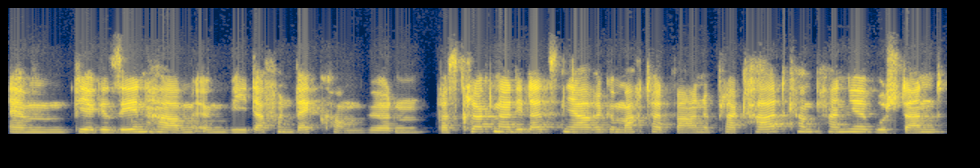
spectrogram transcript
ähm, wir gesehen haben, irgendwie davon wegkommen würden. Was Klöckner die letzten Jahre gemacht hat, war eine Plakatkampagne, wo stand,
